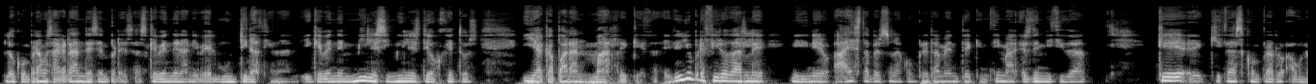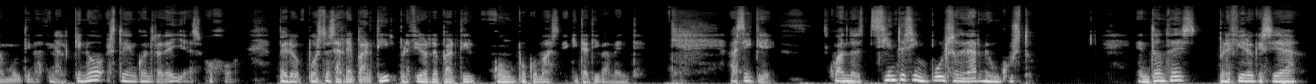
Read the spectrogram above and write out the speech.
lo compramos a grandes empresas que venden a nivel multinacional y que venden miles y miles de objetos y acaparan más riqueza. Y yo prefiero darle mi dinero a esta persona concretamente, que encima es de mi ciudad, que eh, quizás comprarlo a una multinacional, que no estoy en contra de ellas, ojo, pero puestos a repartir, prefiero repartir con un poco más equitativamente. Así que, cuando siento ese impulso de darme un gusto, entonces prefiero que sea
